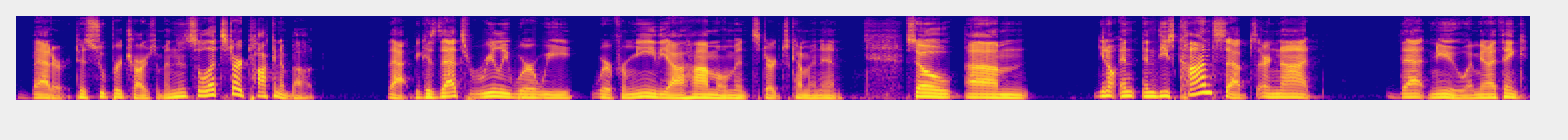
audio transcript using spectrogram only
better, to supercharge them. And so let's start talking about that because that's really where we where for me the aha moment starts coming in. So um, you know, and and these concepts are not that new. I mean, I think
